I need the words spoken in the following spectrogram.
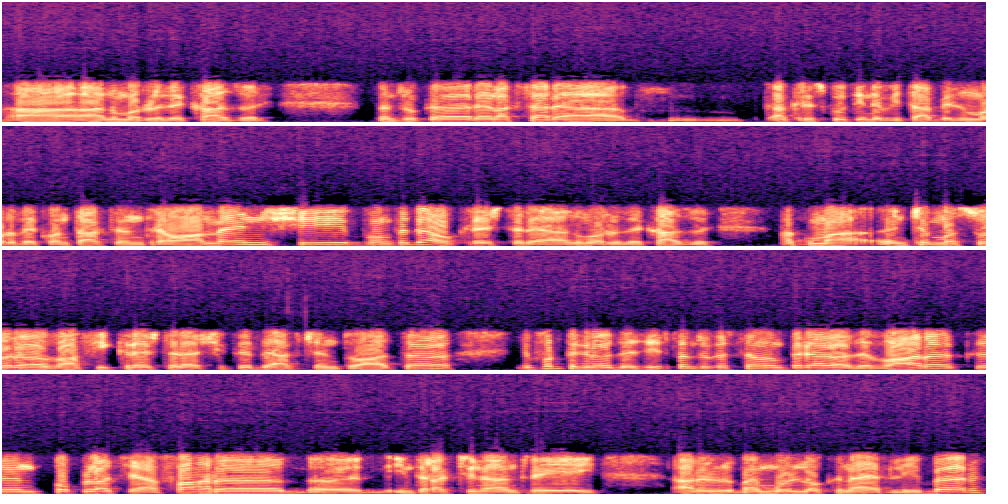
a, a numărului de cazuri, pentru că relaxarea a crescut inevitabil numărul de contacte între oameni și vom vedea o creștere a numărului de cazuri. Acum, în ce măsură va fi creșterea și cât de accentuată, e foarte greu de zis, pentru că suntem în perioada de vară, când populația afară, uh, interacțiunea între ei are mai mult loc în aer liber,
